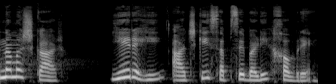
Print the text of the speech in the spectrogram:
नमस्कार ये रही आज की सबसे बड़ी खबरें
